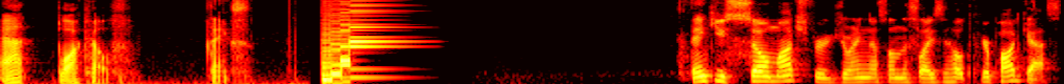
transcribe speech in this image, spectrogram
at Block Health. Thanks. Thank you so much for joining us on the Slice of Healthcare podcast.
